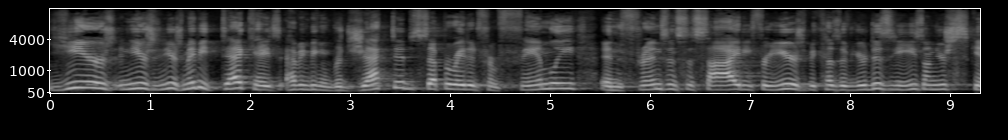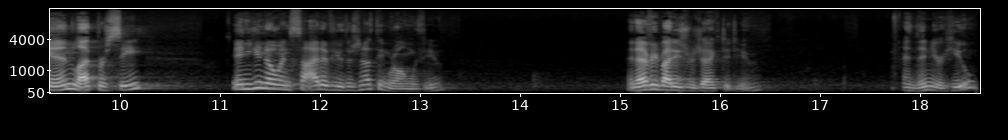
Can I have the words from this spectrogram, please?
years and years and years, maybe decades, having been rejected, separated from family and friends and society for years because of your disease on your skin, leprosy? And you know inside of you there's nothing wrong with you. And everybody's rejected you. And then you're healed.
